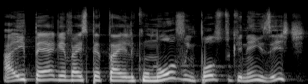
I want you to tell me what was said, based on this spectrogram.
Aí pega e vai espetar ele com um novo imposto que nem existe.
